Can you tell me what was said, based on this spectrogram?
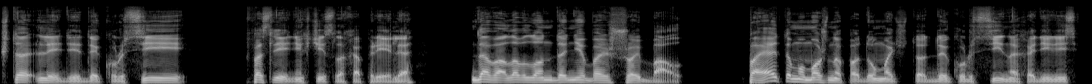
что леди де Курси в последних числах апреля давала в Лондоне большой бал. Поэтому можно подумать, что де Курси находились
